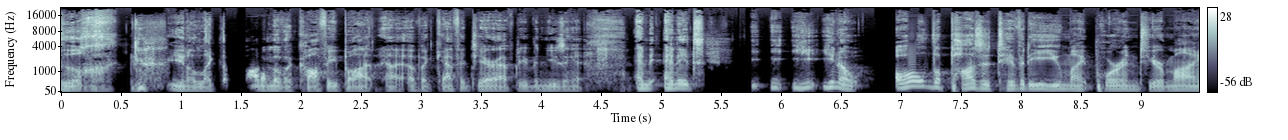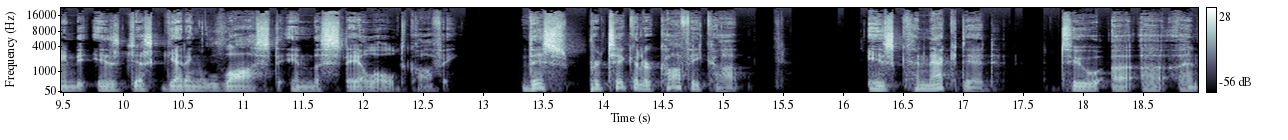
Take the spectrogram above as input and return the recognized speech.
ugh, you know like the bottom of a coffee pot uh, of a cafetiere after you've been using it. And and it's y- y- you know all the positivity you might pour into your mind is just getting lost in the stale old coffee. This particular coffee cup is connected to a, a, an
